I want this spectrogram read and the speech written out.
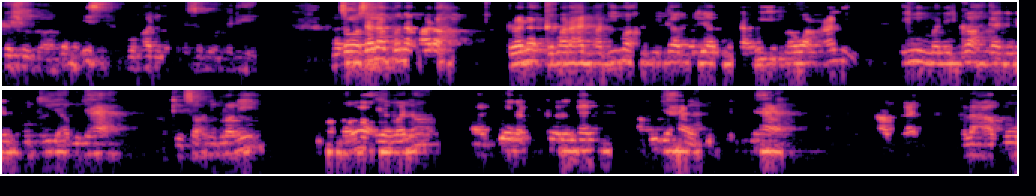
ke syurga. Itu hadis Bukhari yang kita sebut tadi. Rasulullah SAW pernah marah kerana kemarahan Fatimah ketika beliau mengetahui bahawa Ali ingin menikahkan dengan puteri Abu Jahal. Kisah ni pula ni Bawah yang mana uh, dia nak nikah dengan Abu Jahal, puteri Abu Jahal. Kan? Kalau Abu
